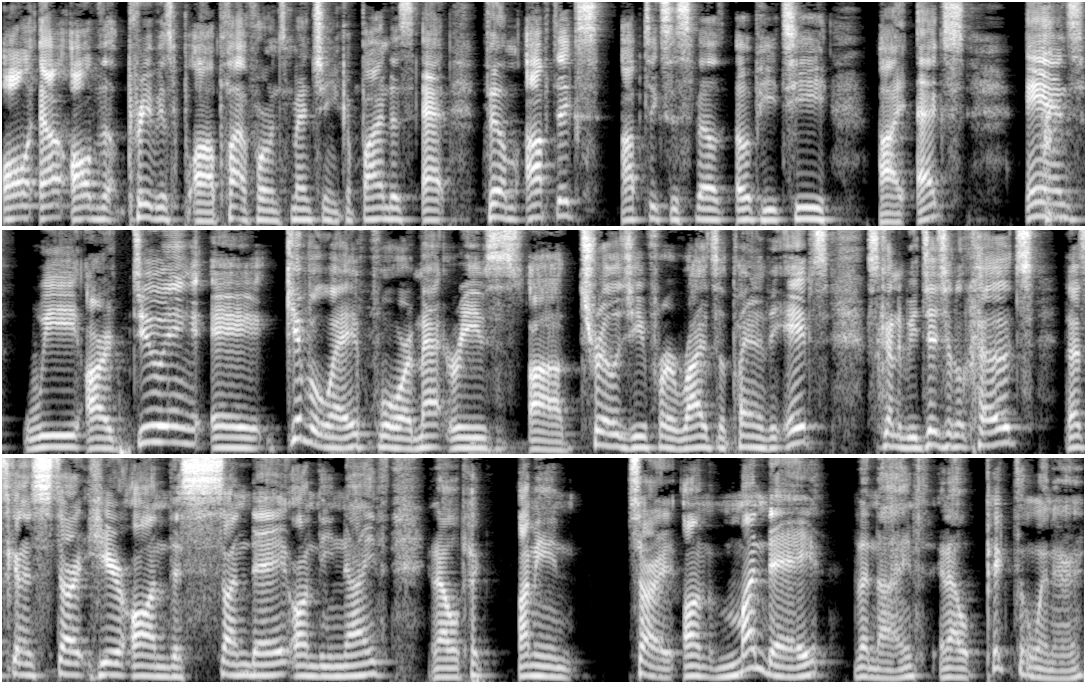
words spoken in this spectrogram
all all the previous uh, platforms mentioned, you can find us at Film Optix. Optix is spelled O P T I X. And we are doing a giveaway for Matt Reeves' uh, trilogy for Rise of the Planet of the Apes. It's going to be digital codes. That's going to start here on this Sunday on the 9th. And I will pick, I mean, sorry, on Monday the 9th. And I will pick the winner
